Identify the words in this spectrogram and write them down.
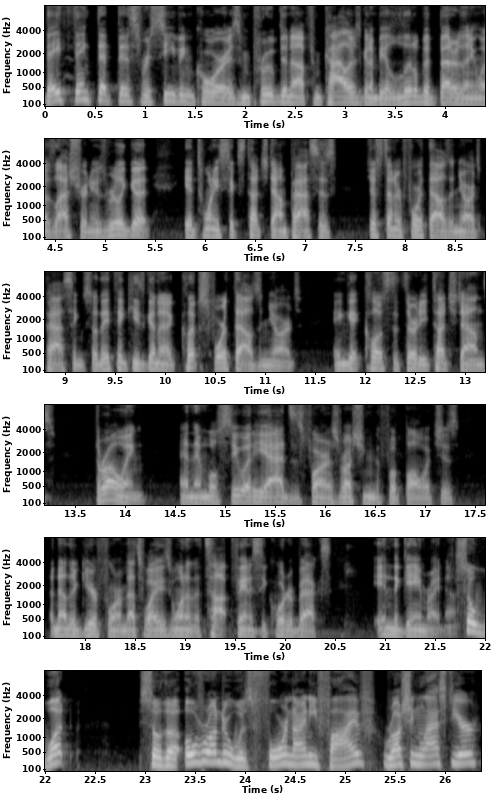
they think that this receiving corps is improved enough, and Kyler's going to be a little bit better than he was last year, and he was really good. He had 26 touchdown passes, just under 4,000 yards passing. So they think he's going to eclipse 4,000 yards and get close to 30 touchdowns throwing. And then we'll see what he adds as far as rushing the football, which is another gear for him. That's why he's one of the top fantasy quarterbacks in the game right now. So what? So the over under was 495 rushing last year.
